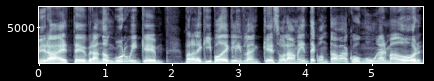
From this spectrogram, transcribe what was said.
Mira, este Brandon Goodwin, que para el equipo de Cleveland, que solamente contaba con un armador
